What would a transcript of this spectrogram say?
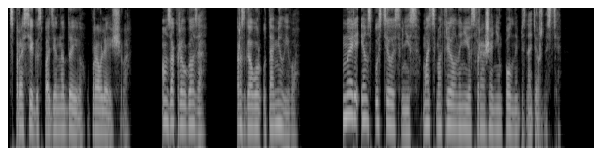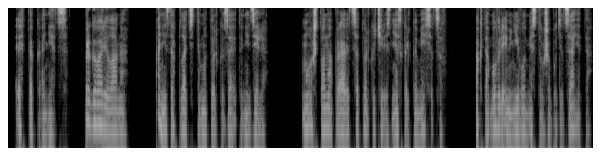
Спроси господина Дэю, управляющего». Он закрыл глаза. Разговор утомил его. Мэри Энн спустилась вниз. Мать смотрела на нее с выражением полной безнадежности. «Это конец», — проговорила она. «Они заплатят ему только за эту неделю. Может, он оправится только через несколько месяцев, а к тому времени его место уже будет занято.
